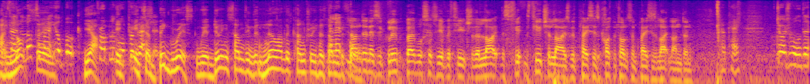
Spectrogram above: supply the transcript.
I'm heard a not lot about saying, your book. Yeah, Problem it- or it's a big risk. We're doing something that no other country has done Philip? before. London is a global city of the future. The, li- the, the future lies with places, cosmopolitan places like London. Okay. George Walden.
